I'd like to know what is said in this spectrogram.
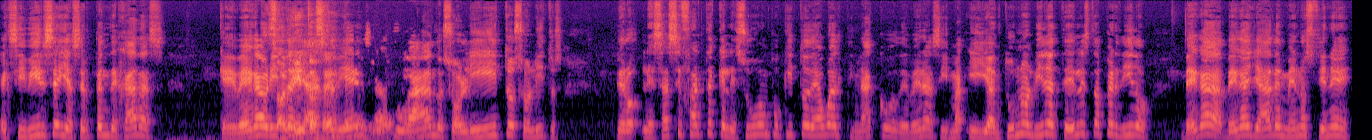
Exhibirse y hacer pendejadas. Que Vega ahorita Solitos, ya está ¿eh? bien, está jugando, solitos, solitos. Pero les hace falta que le suba un poquito de agua al tinaco, de veras. Y, y Antún, olvídate, él está perdido. Vega, Vega ya de menos tiene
